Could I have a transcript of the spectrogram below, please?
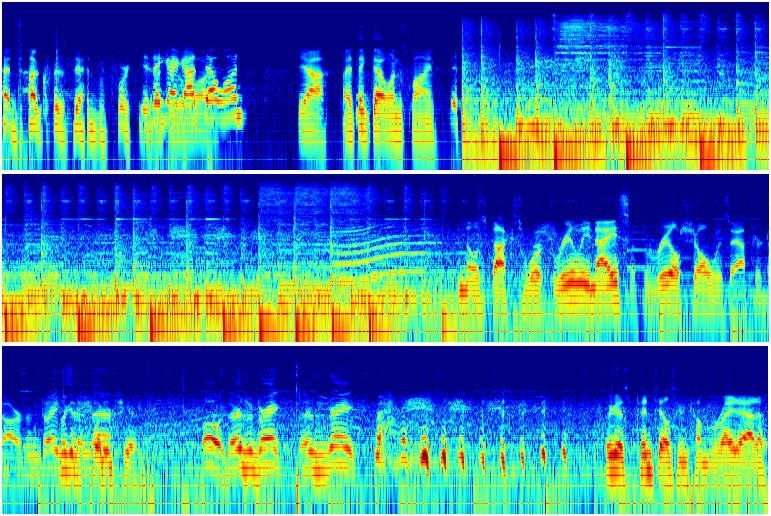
That duck was dead before you You got think to I the got water. that one? Yeah, I think that one's fine. And those ducks worked really nice, but the real show was after dark. Look at the footage there. here. Oh, there's a drake. There's a drake. Look at this pintail's gonna come right at us.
